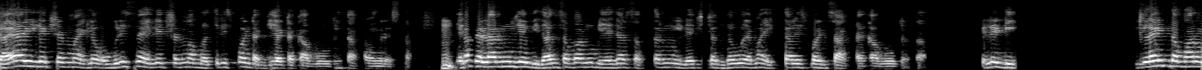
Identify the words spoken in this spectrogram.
ગયા ઇલેક્શનમાં એટલે ઓગણીસના ઇલેક્શનમાં બત્રીસ પોઈન્ટ અગિયાર ટકા વોટ હતા કોંગ્રેસના. એના પહેલાનું જે વિધાનસભાનું બે હજાર સત્તરનું ઇલેક્શન થયું એમાં એકતાલીસ પોઈન્ટ સાત ટકા વોટ હતા. એટલે ડિક્લાઇન તમારો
